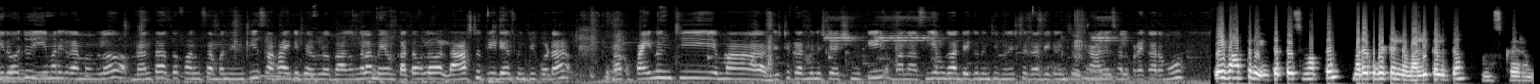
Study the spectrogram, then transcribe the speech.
ఈ రోజు ఈమని గ్రామంలో మెంతా తుఫాన్ సంబంధించి సహాయక చర్యలో భాగంగా మేము గతంలో లాస్ట్ త్రీ డేస్ నుంచి కూడా మాకు పైనుంచి మా డిస్ట్రిక్ట్ అడ్మినిస్ట్రేషన్కి మన సీఎం గారి దగ్గర నుంచి మినిస్టర్ గారి దగ్గర నుంచి వచ్చిన ఆదేశాల ప్రకారము ఈ వార్తలు ఇంతటితో సమాప్తం. మరొక బ్రిటన్లో మళ్ళీ కలుద్దాం. నమస్కారం.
